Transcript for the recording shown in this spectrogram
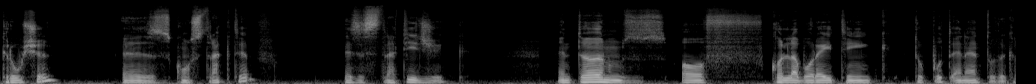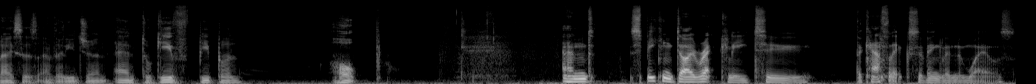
crucial, is constructive, is strategic in terms of collaborating to put an end to the crisis in the region and to give people hope. And speaking directly to the Catholics of England and Wales,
